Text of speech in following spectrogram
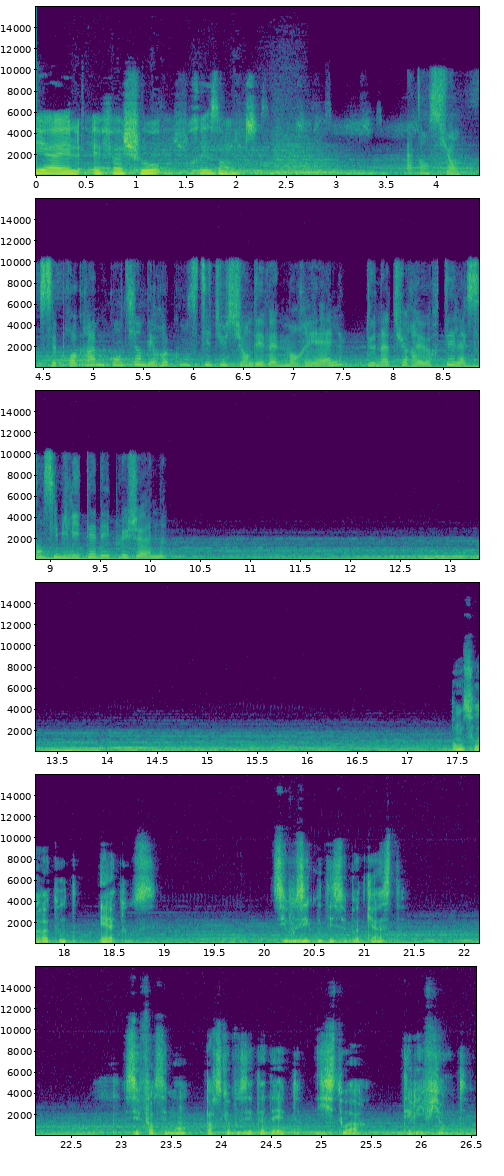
TAL FHO présente. Attention, ce programme contient des reconstitutions d'événements réels, de nature à heurter la sensibilité des plus jeunes. Bonsoir à toutes et à tous. Si vous écoutez ce podcast, c'est forcément parce que vous êtes adepte d'histoires terrifiantes.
